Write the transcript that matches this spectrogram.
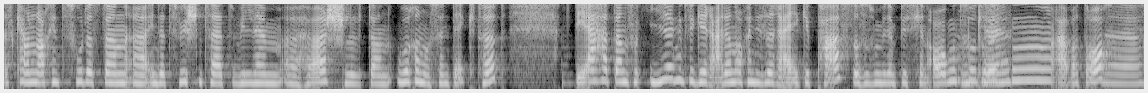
Es kam dann auch hinzu, dass dann äh, in der Zwischenzeit Wilhelm äh, Herschel dann Uranus entdeckt hat. Der hat dann so irgendwie gerade noch in diese Reihe gepasst, also so mit ein bisschen Augen zu okay. drücken, aber doch. Ja.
